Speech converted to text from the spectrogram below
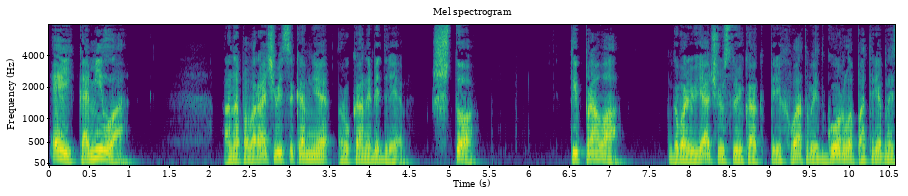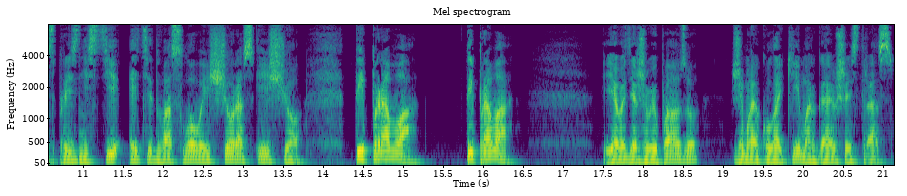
«Эй, Камила!» Она поворачивается ко мне, рука на бедре. «Что?» «Ты права», — говорю я, чувствую, как перехватывает горло потребность произнести эти два слова еще раз и еще. «Ты права! Ты права!» Я выдерживаю паузу, сжимаю кулаки, моргаю шесть раз.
